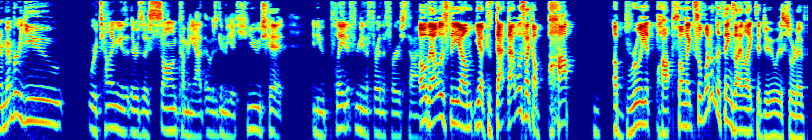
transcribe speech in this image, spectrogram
I remember you were telling me that there was a song coming out that was going to be a huge hit, and you played it for me the, for the first time. Oh, that was the um yeah, because that that was like a pop, a brilliant pop song. Like so, one of the things I like to do is sort of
